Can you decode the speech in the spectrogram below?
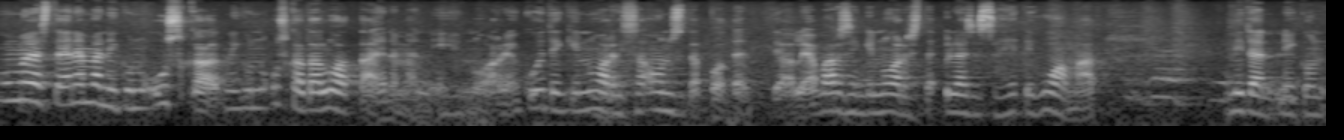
Mun mielestä enemmän niin kuin uska, niin kuin uskaltaa luottaa enemmän niihin nuoriin. Kuitenkin nuorissa on sitä potentiaalia, varsinkin nuorista yleensä heti huomaat, miten niin kuin,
